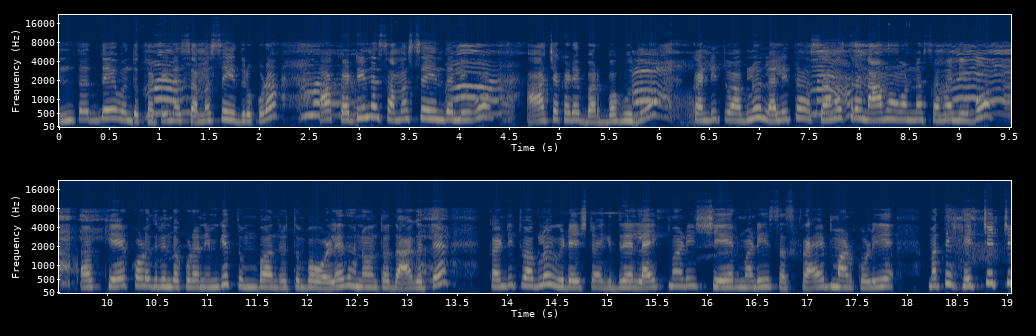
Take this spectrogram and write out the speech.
ಎಂಥದ್ದೇ ಒಂದು ಕಠಿಣ ಸಮಸ್ಯೆ ಇದ್ದರೂ ಕೂಡ ಆ ಕಠಿಣ ಸಮಸ್ಯೆಯಿಂದ ನೀವು ಆಚೆ ಕಡೆ ಬರಬಹುದು. ಖಂಡಿತವಾಗ್ಲೂ ಲಲಿತ ಸಹಸ್ರ ನಾಮವನ್ನು ಸಹ ನೀವು ಕೇಳ್ಕೊಳ್ಳೋದ್ರಿಂದ ಕೂಡ ನಿಮಗೆ ತುಂಬ ಅಂದರೆ ತುಂಬ ಒಳ್ಳೇದು ಅನ್ನೋವಂಥದ್ದು ಆಗುತ್ತೆ. ಖಂಡಿತವಾಗ್ಲೂ ವಿಡಿಯೋ ಇಷ್ಟ ಆಗಿದ್ದರೆ ಲೈಕ್ ಮಾಡಿ, ಶೇರ್ ಮಾಡಿ, ಸಬ್ಸ್ಕ್ರೈಬ್ ಮಾಡ್ಕೊಳ್ಳಿ. ಮತ್ತು ಹೆಚ್ಚೆಚ್ಚು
